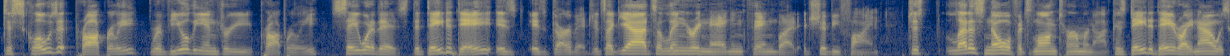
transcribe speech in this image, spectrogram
Disclose it properly, reveal the injury properly, say what it is. The day-to-day is is garbage. It's like, yeah, it's a lingering nagging thing, but it should be fine just let us know if it's long term or not. Because day to day right now is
